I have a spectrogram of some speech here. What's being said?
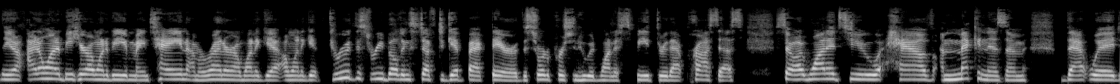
You know, I don't want to be here. I want to be maintain. I'm a runner. I want to get, I want to get through this rebuilding stuff to get back there. The sort of person who would want to speed through that process. So I wanted to have a mechanism that would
